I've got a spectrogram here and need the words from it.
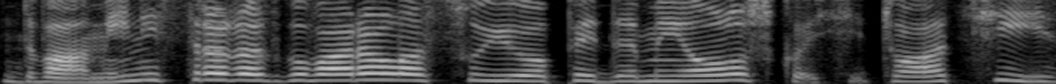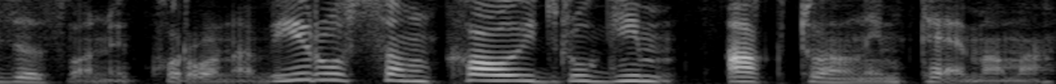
Dva ministra razgovarala su i o epidemiološkoj situaciji izazvanoj koronavirusom kao i drugim aktualnim temama.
